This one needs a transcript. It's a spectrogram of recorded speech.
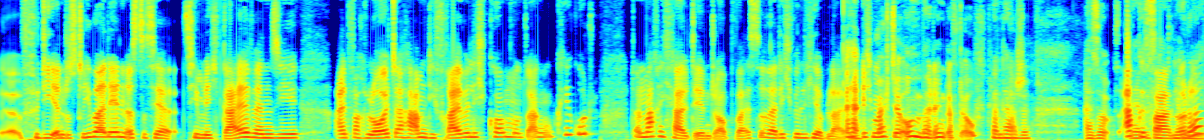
äh, für die Industrie bei denen ist es ja ziemlich geil, wenn sie einfach Leute haben, die freiwillig kommen und sagen, okay, gut, dann mache ich halt den Job, weißt du, weil ich will hier bleiben. Äh, Ich möchte unbedingt auf der Obstplantage. Also, ist abgefahren, oder?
